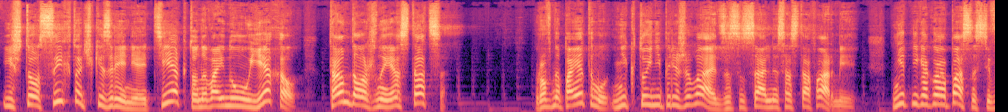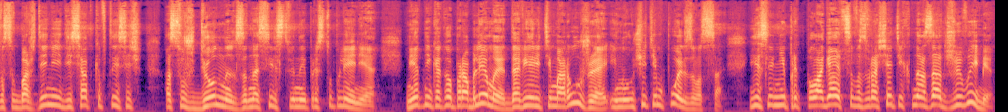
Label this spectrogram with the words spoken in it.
И что с их точки зрения те, кто на войну уехал, там должны и остаться – Ровно поэтому никто и не переживает за социальный состав армии. Нет никакой опасности в освобождении десятков тысяч осужденных за насильственные преступления. Нет никакой проблемы доверить им оружие и научить им пользоваться, если не предполагается возвращать их назад живыми.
